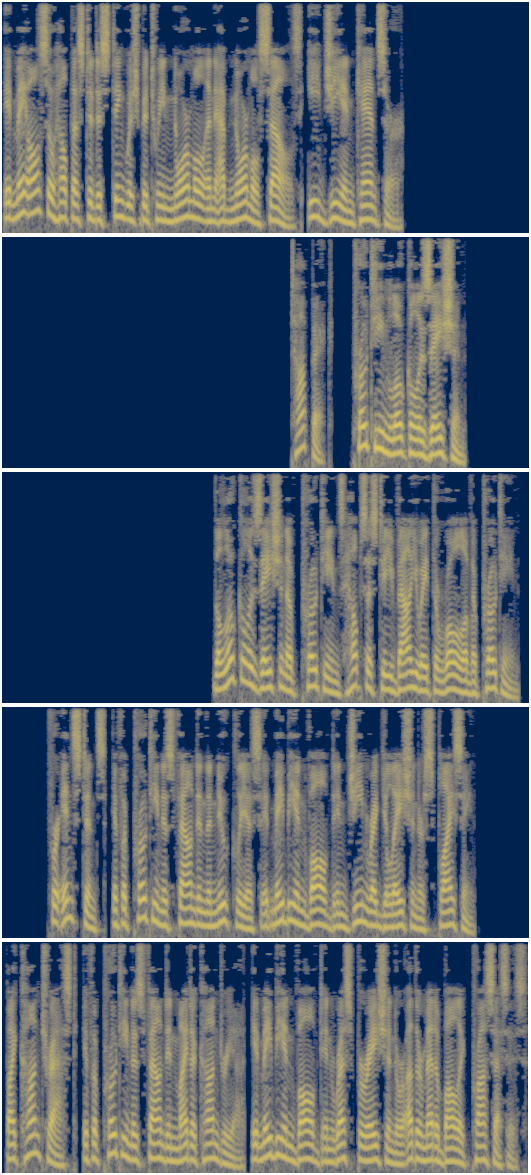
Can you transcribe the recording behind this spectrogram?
It may also help us to distinguish between normal and abnormal cells, e.g. in cancer. Protein localization The localization of proteins helps us to evaluate the role of a protein. For instance, if a protein is found in the nucleus it may be involved in gene regulation or splicing. By contrast, if a protein is found in mitochondria, it may be involved in respiration or other metabolic processes.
